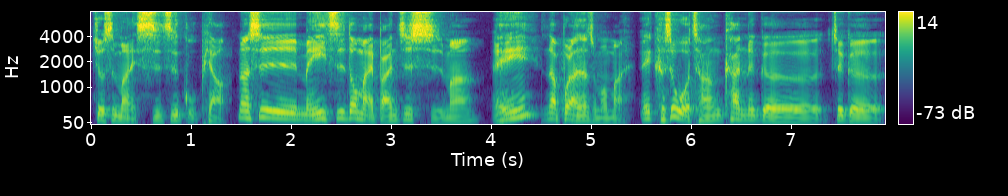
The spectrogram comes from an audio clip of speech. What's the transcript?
就是买十只股票，那是每一只都买百分之十吗？诶，那不然要怎么买？诶，可是我常看那个这个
